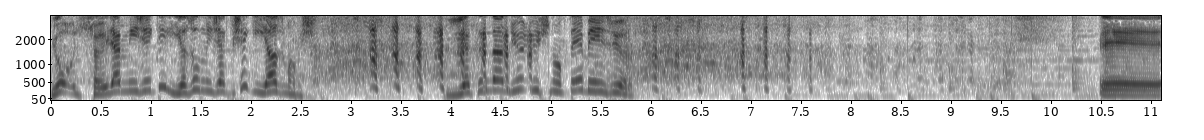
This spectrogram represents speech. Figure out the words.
Yo söylenmeyecek değil yazılmayacak bir şey ki yazmamış. Yakından diyor 3 noktaya benziyorum. Ee,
